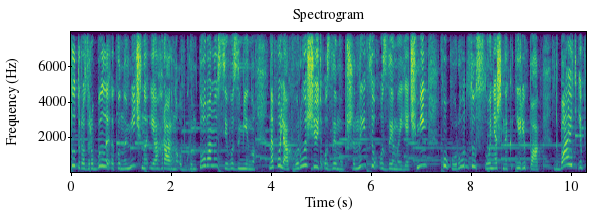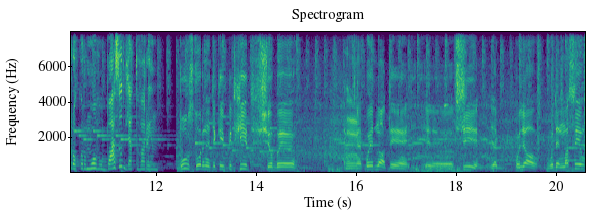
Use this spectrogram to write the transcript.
Тут розробили економічно і аграрно обґрунтовану сівозміну. На полях вирощують озиму пшеницю, озимий ячмінь, кукурудзу, соняшник і ріпак. Дбають і про кормову базу для тварин. Був створений такий підхід, щоб поєднати е, всі як поля в один масив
